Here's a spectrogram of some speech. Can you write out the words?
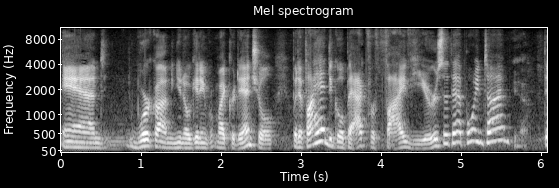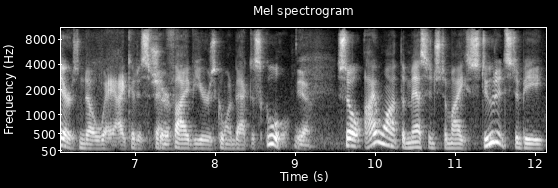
and work on, you know, getting my credential, but if I had to go back for 5 years at that point in time, Yeah. there's no way I could have spent Sure. 5 years going back to school. Yeah. So I want the message to my students to be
